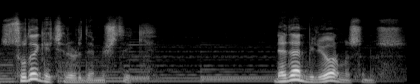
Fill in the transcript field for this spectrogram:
suda geçirir demiştik. Neden biliyor musunuz?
